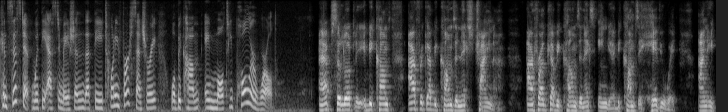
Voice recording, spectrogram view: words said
consistent with the estimation that the 21st century will become a multipolar world? Absolutely. It becomes, Africa becomes the next China. Africa becomes the next India. It becomes a heavyweight. And it,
